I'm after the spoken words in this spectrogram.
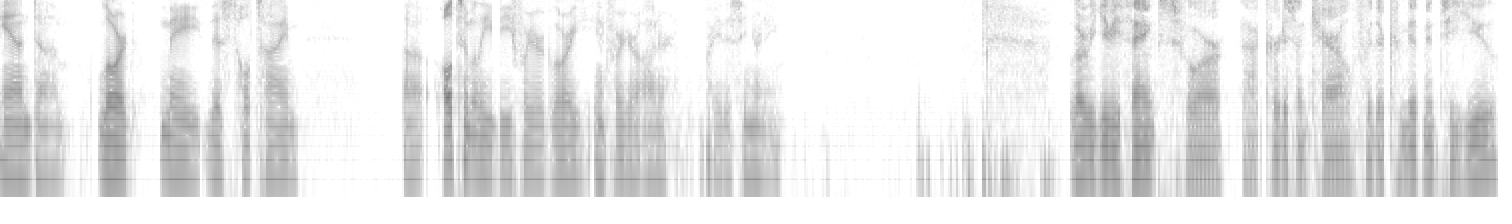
and um, Lord, may this whole time uh, ultimately be for your glory and for your honor. I pray this in your name. Lord, we give you thanks for uh, Curtis and Carol, for their commitment to you,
